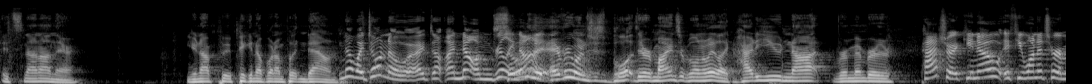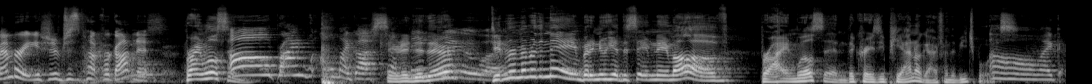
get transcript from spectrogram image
it's not on there. You're not p- picking up what I'm putting down. No, I don't know. I don't. I know. I'm really So not. the- everyone's just blow, their minds are blown away. Like, how do you not remember Patrick, you know, if you wanted to remember it, you should have just not forgotten it. Brian Wilson? Oh, Brian. Oh my gosh. See what I did there? Didn't remember the name, but I knew he had the same name of Brian Wilson, the crazy piano guy from the Beach Boys. Oh my god.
